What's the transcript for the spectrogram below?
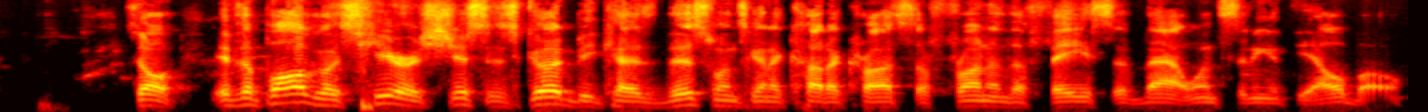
So if the ball goes here, it's just as good because this one's going to cut across the front of the face of that one sitting at the elbow.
